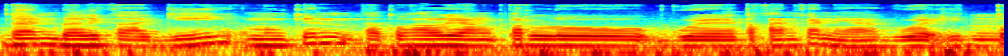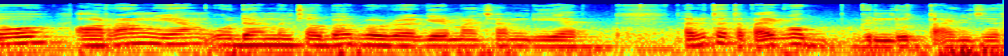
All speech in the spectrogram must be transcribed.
Dan balik lagi, mungkin satu hal yang perlu gue tekankan ya, gue itu orang yang udah mencoba berbagai macam diet, tapi tetap aja gue gendut anjir,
